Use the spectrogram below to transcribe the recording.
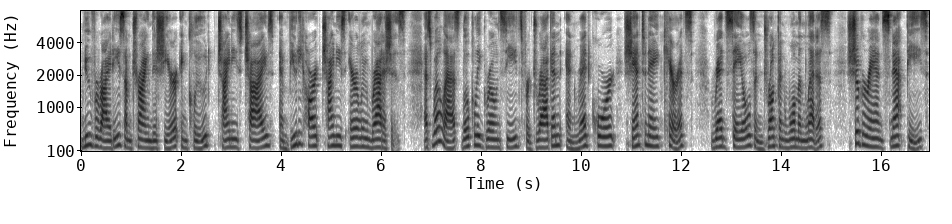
New varieties I'm trying this year include Chinese chives and Beauty Heart Chinese heirloom radishes, as well as locally grown seeds for dragon and red cored chantenay carrots, red sails and drunken woman lettuce, Sugar Ann snap peas,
